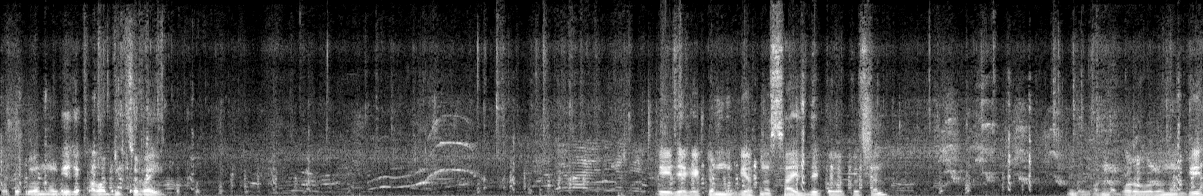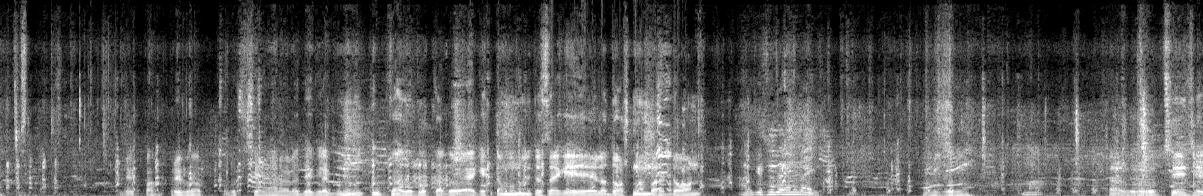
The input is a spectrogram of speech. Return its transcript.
কতগুলো মুরগি যে খাবার দিচ্ছে ভাই। এই যে এক একটা মুরগি আপনার সাইজ দেখতে পাচ্ছেন অনেক বড় বড় মুরগি। বাপরে বাপ ওর চেহারাটা দেখলে একদম মনে কুকাদো কুকাদো। এক একটা মনে হইতেছে আগে এ হলো দশ নম্বরের ডন। আর কিছু দেন নাই? তারপরে তারপরে হচ্ছে এই যে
